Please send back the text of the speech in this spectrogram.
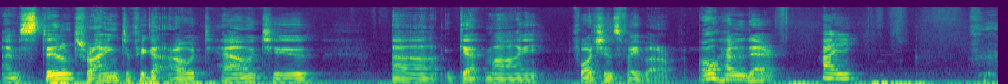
I'm still trying to figure out how to uh, get my fortune's favor up. Oh, hello there. Hi.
